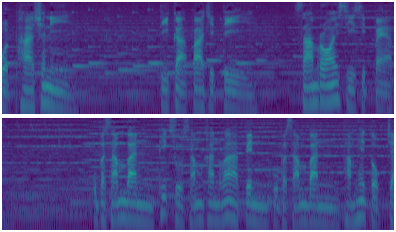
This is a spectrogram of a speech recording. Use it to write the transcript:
บทภาชณีติกะปาจิตตี348 อุปสัมบันภิกษุสำคัญว่าเป็นอุปสัมบันทำให้ตกใจ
